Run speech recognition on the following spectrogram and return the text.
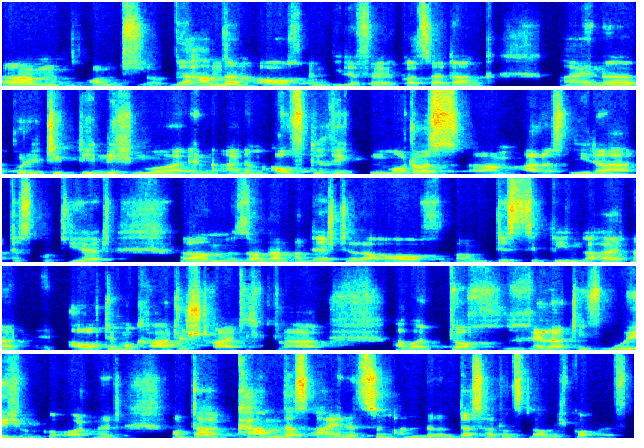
Ähm, und wir haben dann auch in Bielefeld Gott sei Dank eine Politik, die nicht nur in einem aufgeregten Modus ähm, alles niederdiskutiert, ähm, sondern an der Stelle auch ähm, Disziplin gehalten hat. Auch demokratisch streitig, klar, aber doch relativ ruhig und geordnet. Und da kam das eine zum anderen. Das hat uns, glaube ich, geholfen.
